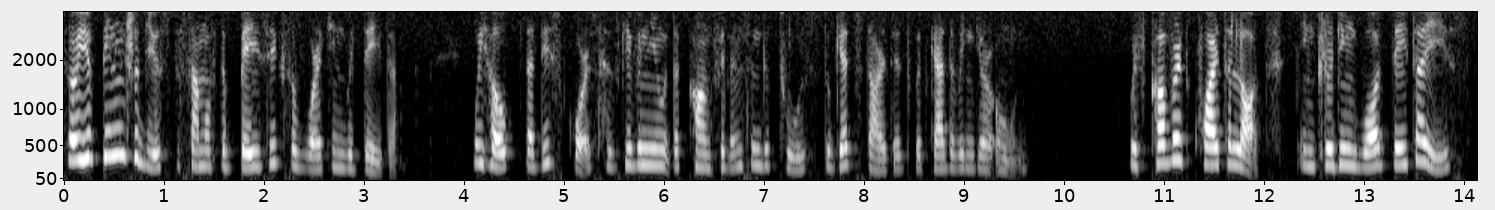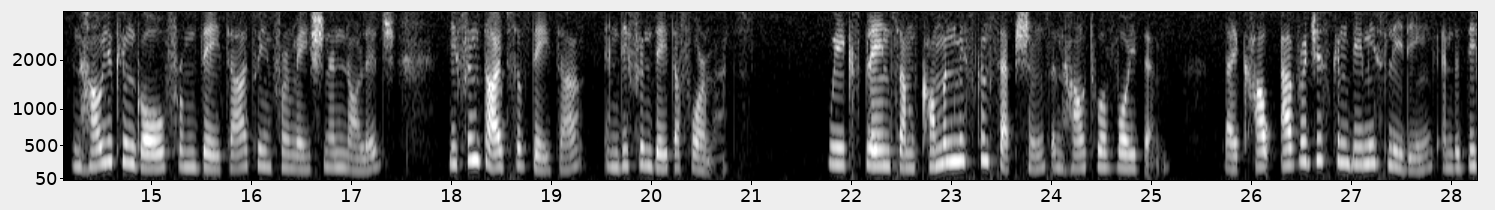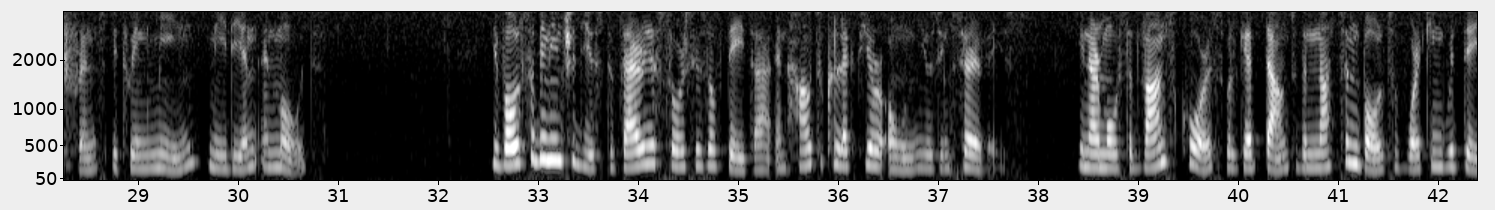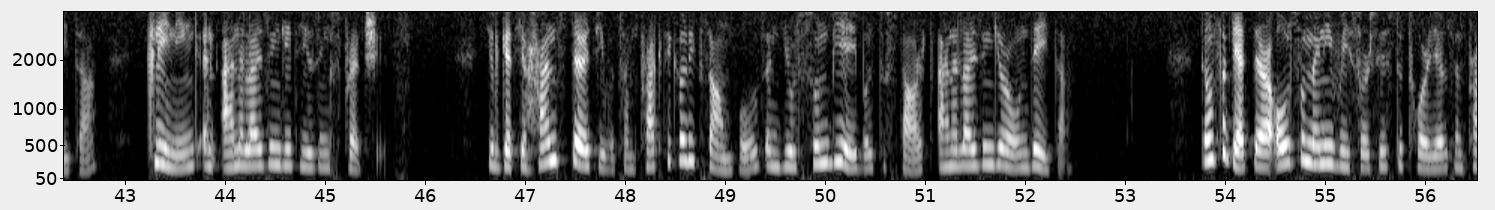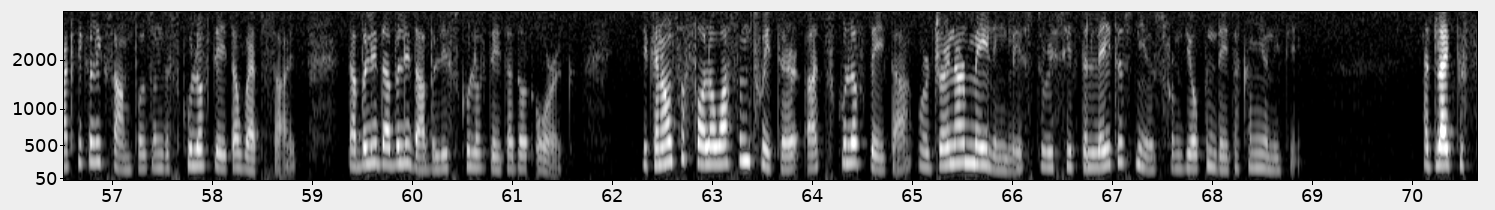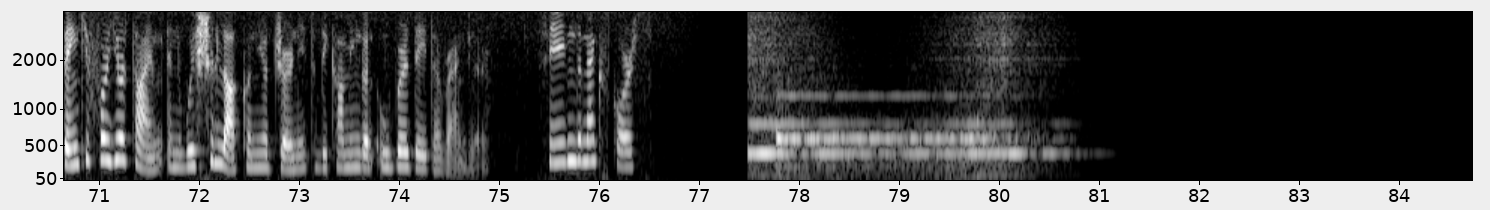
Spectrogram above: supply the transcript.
So you've been introduced to some of the basics of working with data. We hope that this course has given you the confidence and the tools to get started with gathering your own. We've covered quite a lot, including what data is and how you can go from data to information and knowledge, different types of data and different data formats. We explained some common misconceptions and how to avoid them like how averages can be misleading and the difference between mean, median and modes. You've also been introduced to various sources of data and how to collect your own using surveys. In our most advanced course, we'll get down to the nuts and bolts of working with data, cleaning and analyzing it using spreadsheets. You'll get your hands dirty with some practical examples and you'll soon be able to start analyzing your own data. Don't forget there are also many resources, tutorials and practical examples on the School of Data website www.schoolofdata.org. You can also follow us on Twitter at School of Data or join our mailing list to receive the latest news from the Open Data community. I'd like to thank you for your time and wish you luck on your journey to becoming an Uber Data Wrangler. See you in the next course.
